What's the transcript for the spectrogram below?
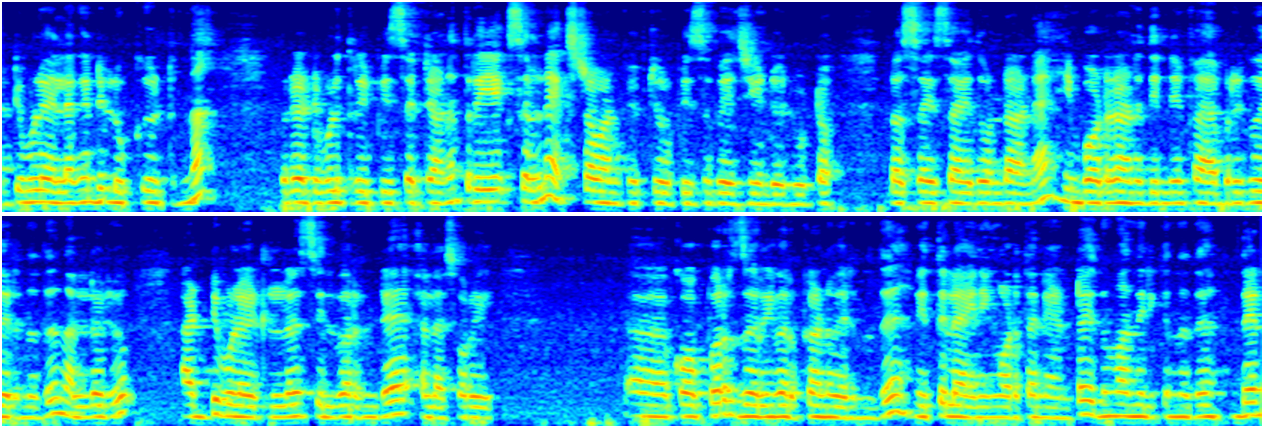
അടിപൊളി എലഗന്റ് ലുക്ക് കിട്ടുന്ന ഒരു അടിപൊളി ത്രീ പീസ് സെറ്റാണ് ത്രീ എക്സലിന് extra one fifty rupees pay ചെയ്യേണ്ടി വരും കേട്ടോ പ്ലസ് സൈസ് ആയതുകൊണ്ടാണ്. ഇമ്പോർട്ടന്റ് ആണ് ഇതിന്റെ ഫാബ്രിക് വരുന്നത്. നല്ലൊരു അടിപൊളിയായിട്ടുള്ള സിൽവറിന്റെ അല്ല സോറി കോപ്പർ ജെറി വർക്കാണ് വരുന്നത്. വിത്ത് ലൈനിങ്ങോടെ തന്നെയാണ് കേട്ടോ ഇതും വന്നിരിക്കുന്നത്. ദെൻ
